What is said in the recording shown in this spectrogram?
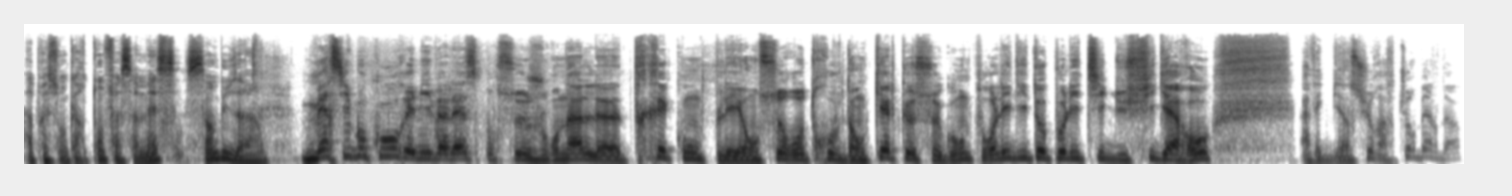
après son carton face à Metz 5 buts à 1. Merci beaucoup Rémi Vallès pour ce journal très complet. On se retrouve dans quelques secondes pour l'édito politique du Figaro avec bien sûr Arthur Berda.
